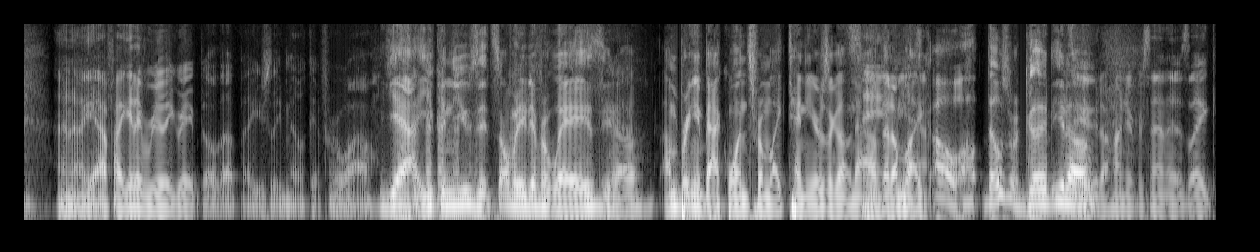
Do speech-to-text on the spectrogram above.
I know, yeah. If I get a really great build up, I usually milk it for a while. yeah, you can use it so many different ways. You Yeah. know, I'm bringing back ones from like ten years ago now Same, that I'm yeah. like, oh, oh, those were good. You know, Dude, hundred percent. There's like,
